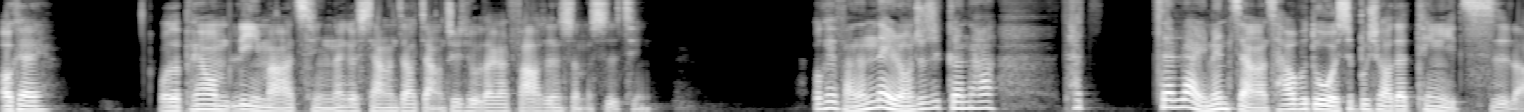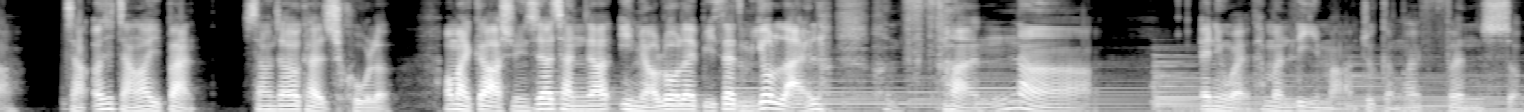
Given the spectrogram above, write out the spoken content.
OK，我的朋友立马请那个香蕉讲清楚大概发生什么事情。OK，反正内容就是跟他他。在赖里面讲的差不多，我是不需要再听一次了。讲，而且讲到一半，香蕉又开始哭了。Oh my god！你是在参加疫苗落泪比赛，怎么又来了？很烦呐。Anyway，他们立马就赶快分手，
